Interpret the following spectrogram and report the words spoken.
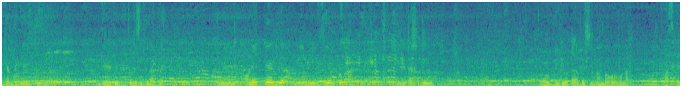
এখান থেকে একটু হেঁটে হেঁটে ভিতরে যেতে লাগবে মানে অনেকটা এরিয়া মানে মিউজিয়াম তো না মানে এটা শুধু তো ভিডিওটা বেশি লম্বা করব না। আজকে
